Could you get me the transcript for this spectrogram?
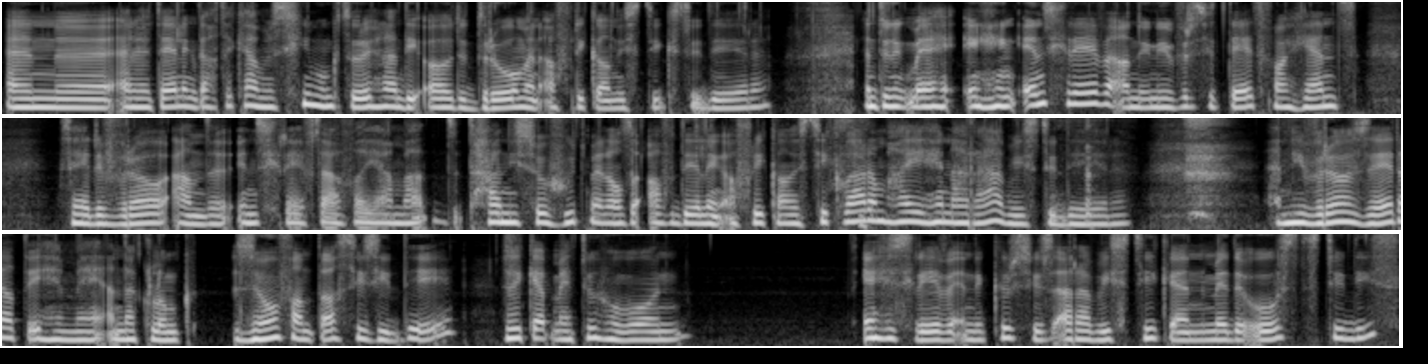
En, eh, en uiteindelijk dacht ik, ja, misschien moet ik terug naar die oude droom en Afrikanistiek studeren. En toen ik mij ging inschrijven aan de Universiteit van Gent, zei de vrouw aan de inschrijftafel: Ja, maar het gaat niet zo goed met onze afdeling Afrikanistiek. Waarom ga je geen Arabisch studeren? En die vrouw zei dat tegen mij en dat klonk zo'n fantastisch idee. Dus ik heb mij toen gewoon ingeschreven in de cursus Arabistiek en Midden-Oost-studies.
